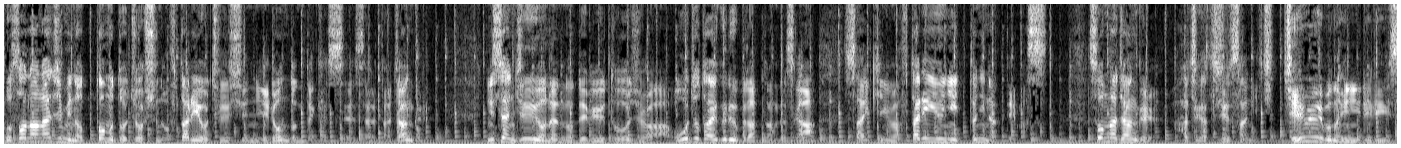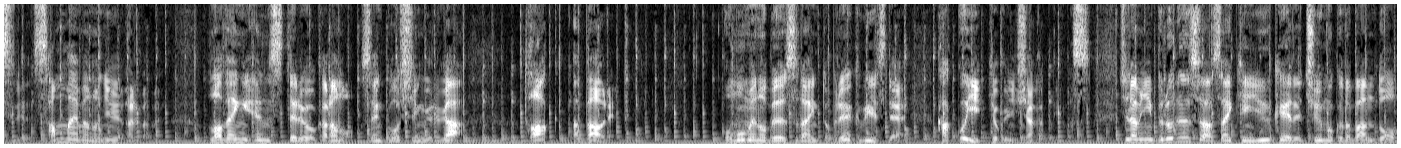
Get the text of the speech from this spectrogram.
幼馴染のトムとジョッシュの2人を中心にロンドンで結成されたジャングル2014年のデビュー当時は大所帯グループだったんですが最近は2人ユニットになっています。そんなジャングル8月13日 JWAVE の日にリリースする3枚目のニューアルバム Loving in Stereo からの先行シングルが Talk About It 重めのベースラインとブレイクビーツでかっこいい曲に仕上がっています。ちなみにプロデュースは最近 UK で注目のバンド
